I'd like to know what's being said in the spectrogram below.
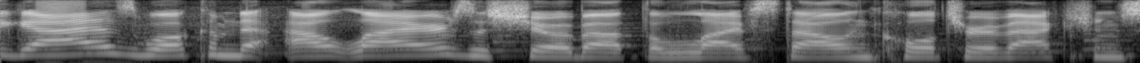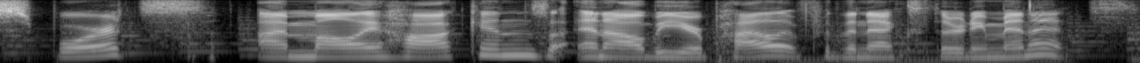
you guys. Welcome to Outliers, a show about the lifestyle and culture of action sports. I'm Molly Hawkins, and I'll be your pilot for the next 30 minutes.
